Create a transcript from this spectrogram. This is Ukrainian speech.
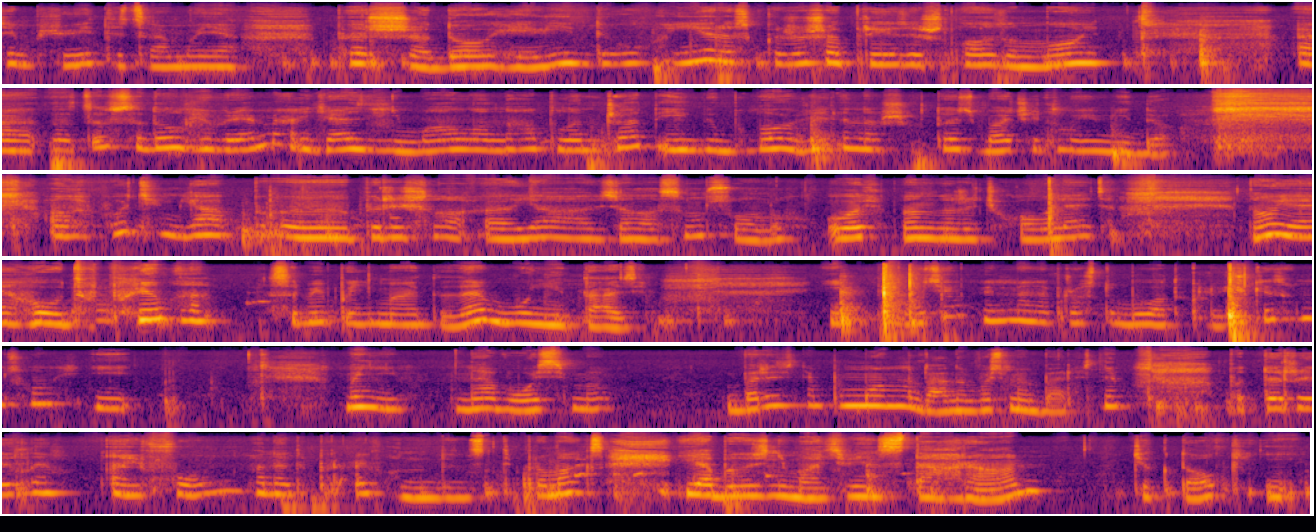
Всім привіт! Це моє перше довге відео. І розкажу, що произошло зі мною. Е, За це все довге время я знімала на планшет і не була уверена, що хтось бачить моє відео. Але потім я е, перейшла, е, я взяла Samsung. Ось в мене вже чого валяється. Ну, я його утопила, собі розумієте, де в унітазі. І потім він в мене просто був від ключки Samsung і мені на 8 березня, по-моєму, да, на 8 березня подарили iPhone. У мене тепер iPhone 11 Pro Max. І я буду знімати в Instagram, TikTok і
